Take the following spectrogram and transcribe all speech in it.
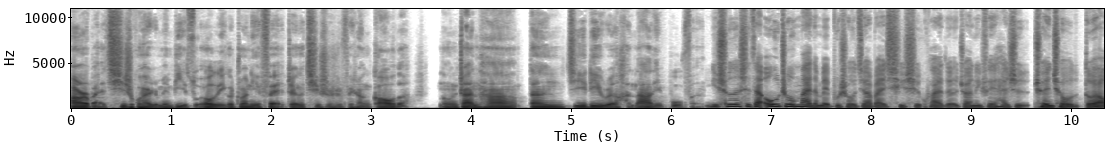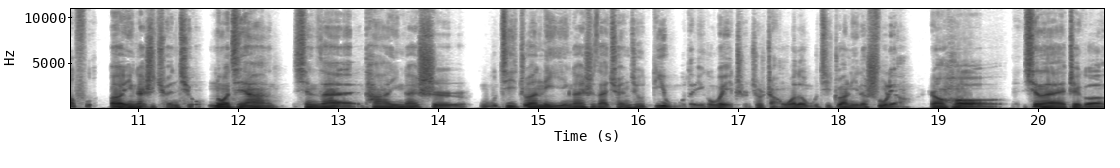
二百七十块人民币左右的一个专利费，这个其实是非常高的，能占它单机利润很大的一部分。你说的是在欧洲卖的每部手机二百七十块的专利费，还是全球都要付？呃，应该是全球。诺基亚现在它应该是五 G 专利，应该是在全球第五的一个位置，就是掌握的五 G 专利的数量。然后现在这个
